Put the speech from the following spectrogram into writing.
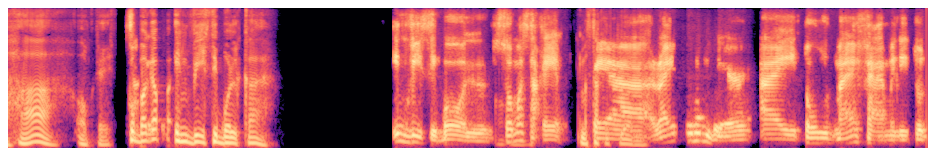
Aha. Okay. Kumbaga, invisible ka. Invisible. So masakit. Masakit yun. Kaya right then and there, I told my family to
